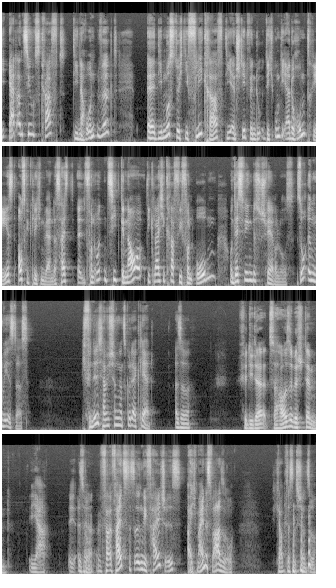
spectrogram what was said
die Erdanziehungskraft, die nach unten wirkt, äh, die muss durch die Fliehkraft, die entsteht, wenn du dich um die Erde rumdrehst, ausgeglichen werden. Das heißt, äh, von unten zieht genau die gleiche Kraft wie von oben und deswegen bist du schwerelos. So irgendwie ist das. Ich finde, das habe ich schon ganz gut erklärt. Also, Für die da zu Hause bestimmt. Ja. Also, Ja. fa- falls das irgendwie falsch ist, aber ich meine, es war so. Ich glaube, das ist schon so.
